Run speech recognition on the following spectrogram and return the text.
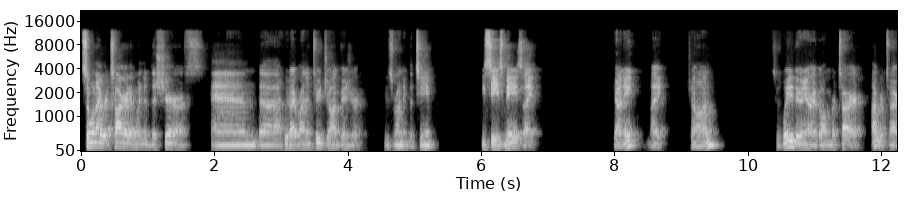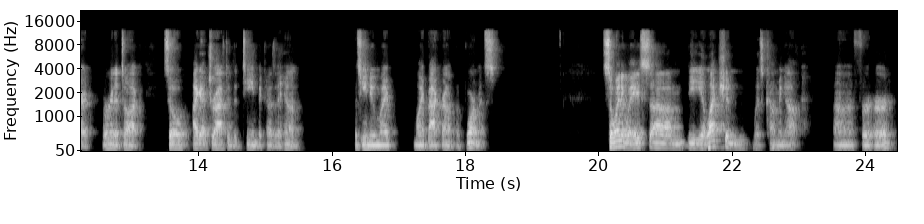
So when I retired, I went to the sheriff's, and uh, who did I run into? John Visser, who's running the team. He sees me, he's like, Johnny, like, John. He says, What are you doing here? I go, I'm retired. I'm retired. We're going to talk. So I got drafted the team because of him, he knew my my background performance. So, anyways, um, the election was coming up uh, for her.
